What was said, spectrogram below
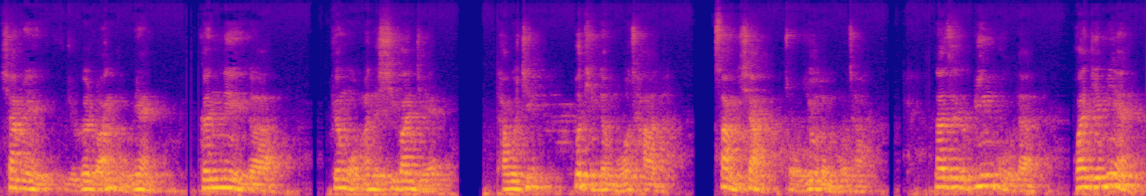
下面有个软骨面，跟那个跟我们的膝关节，它会经不停的摩擦的，上下左右的摩擦。那这个髌骨的关节面，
